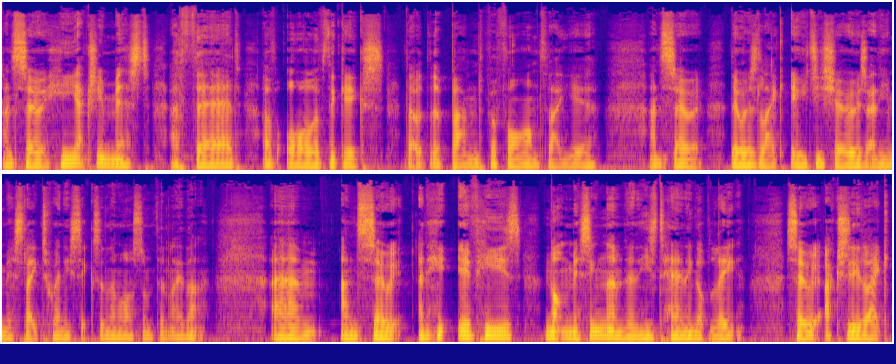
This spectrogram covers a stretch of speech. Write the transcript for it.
and so he actually missed a third of all of the gigs that the band performed that year. And so there was like 80 shows, and he missed like 26 of them or something like that. Um, and so, and he, if he's not missing them, then he's turning up late. So actually, like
